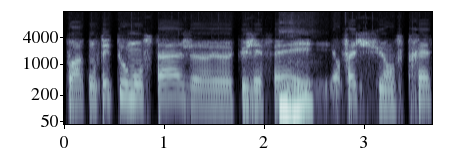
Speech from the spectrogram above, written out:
pour raconter tout mon stage euh, que j'ai fait et, en fait je suis en stress.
